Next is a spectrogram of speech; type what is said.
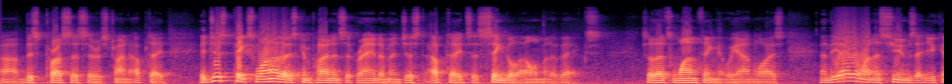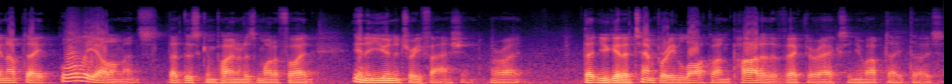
uh, this processor is trying to update. It just picks one of those components at random and just updates a single element of X. So that's one thing that we analyze. And the other one assumes that you can update all the elements that this component is modified in a unitary fashion, all right? That you get a temporary lock on part of the vector X and you update those.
